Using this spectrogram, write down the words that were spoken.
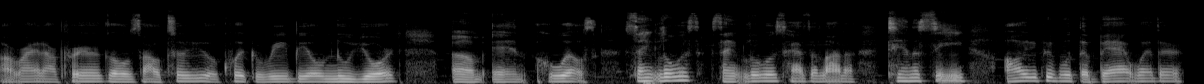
All right, our prayer goes out to you. A quick rebuild, New York. Um, and who else? St. Louis. St. Louis has a lot of Tennessee. All you people with the bad weather,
